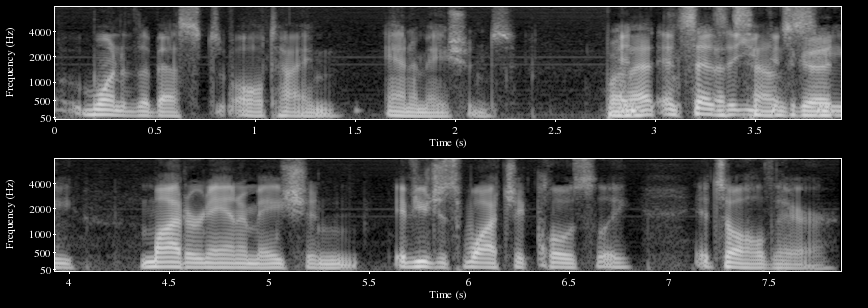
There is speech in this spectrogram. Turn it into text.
one of the best all time animations. Well, and, that, and says that that, you can good. see modern animation if you just watch it closely. It's all there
